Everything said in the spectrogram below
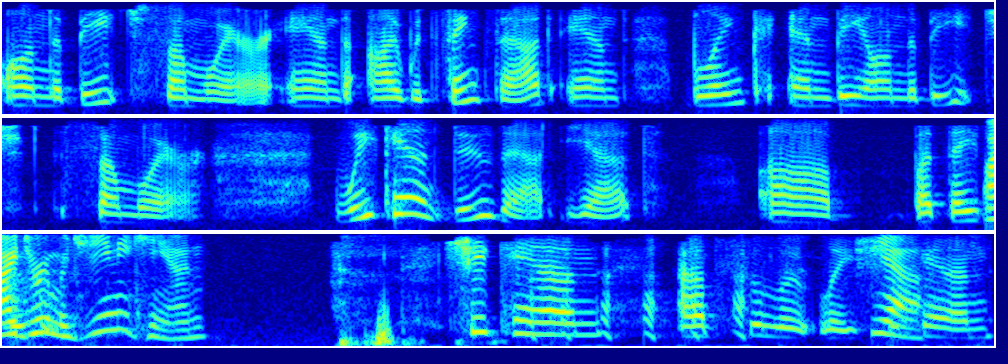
on the beach somewhere, and I would think that and blink and be on the beach somewhere. We can't do that yet, uh, but they. Do. I Dream of Jeannie can. She can absolutely. She yeah. can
